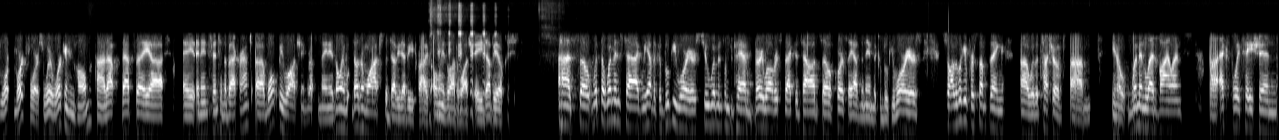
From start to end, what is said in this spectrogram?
wor- workforce, we're working from home. Uh, that that's a, uh, a an infant in the background. Uh, won't be watching WrestleMania. Is only doesn't watch the WWE products. Only is allowed to watch AEW. Uh, so with the women's tag, we have the Kabuki Warriors, two women from Japan, very well respected talent. So of course they have the name the Kabuki Warriors. So I was looking for something uh, with a touch of um, you know women-led violence, uh, exploitation.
